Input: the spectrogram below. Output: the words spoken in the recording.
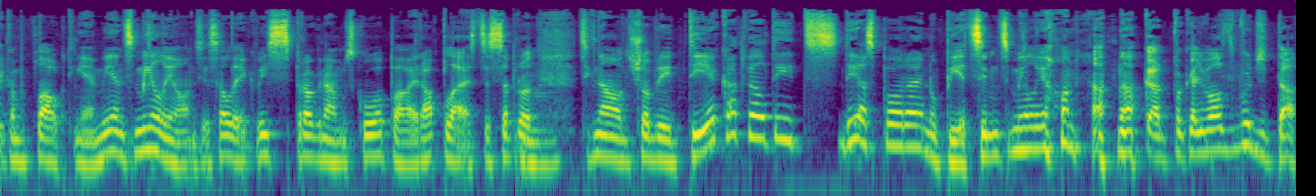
saliekam pa plauktiņiem. Viens miljons, ja saliek visas programmas kopā, ir aplēsts. Es saprotu, mm. cik naudas šobrīd tiek atveltīts diasporai, nu 500 miljoni nāk atpakaļ valsts budžetā,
